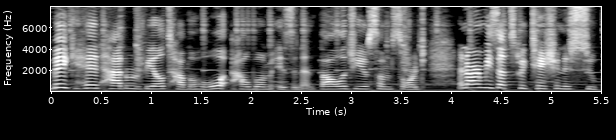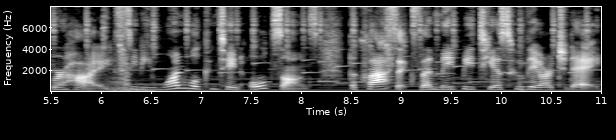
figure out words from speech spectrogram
Big Hit had revealed how the whole album is an anthology of some sort, and Army's expectation is super high. CD 1 will contain old songs, the classics that made BTS who they are today,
